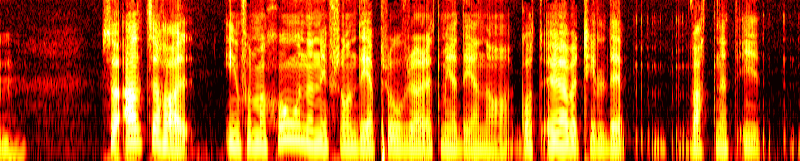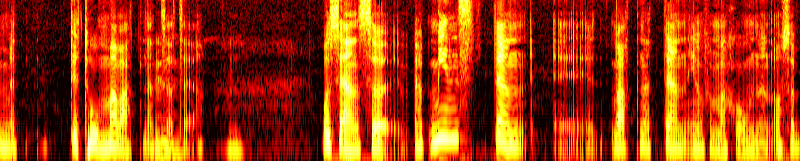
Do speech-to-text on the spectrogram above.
Mm. Så alltså har informationen ifrån det provröret med DNA gått över till det vattnet i med det tomma vattnet så Mm. att säga. Mm. Och sen så minst den eh, vattnet den informationen och så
